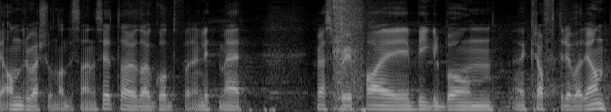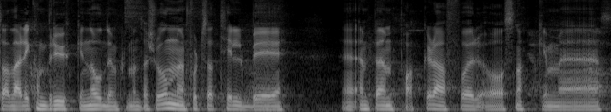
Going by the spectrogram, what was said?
andre versjoner av designet sitt har jo da gått for en litt mer Raspberry Pi, Beaglebone, kraftigere varianter, der de kan bruke Node-implementasjonen, men fortsatt tilby MPM-pakker for å snakke med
